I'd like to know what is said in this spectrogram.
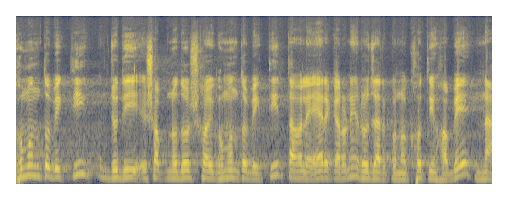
ঘুমন্ত ব্যক্তি যদি স্বপ্নদোষ হয় ঘুমন্ত ব্যক্তির, তাহলে এর কারণে রোজার কোনো ক্ষতি হবে না।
